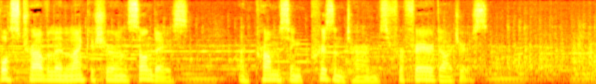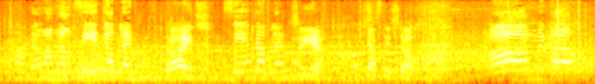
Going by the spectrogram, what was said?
bus travel in Lancashire on Sundays and promising prison terms for fare dodgers. Oh, no, I will. See you in Dublin. Right. See you in Dublin. See ya. Look after yourself. On we go.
